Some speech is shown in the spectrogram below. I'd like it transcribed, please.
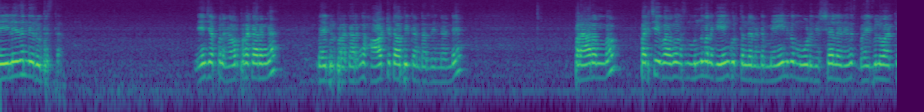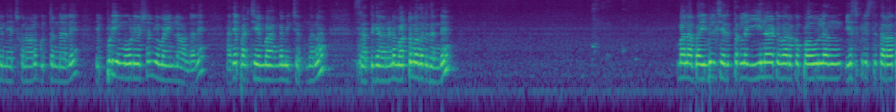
చేయలేదని నిరూపిస్తా. నేను చెప్పను ఎవరి ప్రకారంగా? బైబిల్ ప్రకారంగా. హాట్ టాపిక్ అంటారు దీన్నండి. ప్రారంభం పరిచయ భాగంలో ముందు మనకి ఏం గుర్తుండాలంటే మెయిన్గా మూడు విషయాలు అనేది బైబిల్ వాక్యం నేర్చుకునే వాళ్ళు గుర్తుండాలి. ఎప్పుడు ఈ మూడు విషయాలు మీ మైండ్లో ఉండాలి. అదే పరిచయం భాగంగా మీకు చెప్తున్నాను. శ్రద్ధగా వినండి. మొట్టమొదటిదండి మన బైబిల్ చరిత్రలో ఈనాటి వరకు పౌలు యేసుక్రీస్తు తర్వాత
